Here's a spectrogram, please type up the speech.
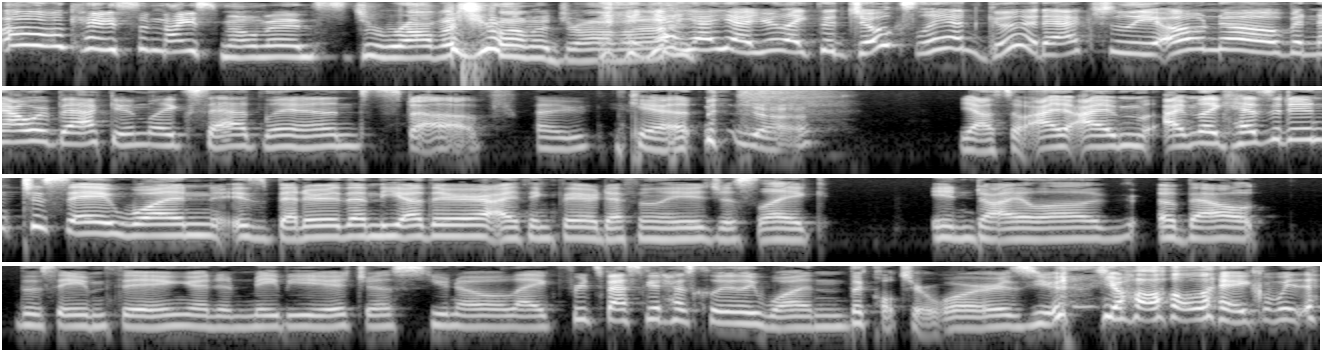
Oh, okay, some nice moments. Drama, drama, drama. yeah, yeah, yeah. You're like the jokes land good actually. Oh no, but now we're back in like sad land stuff. I can't. Yeah. yeah so I, i'm i'm like hesitant to say one is better than the other i think they're definitely just like in dialogue about the same thing and then maybe it just you know like fruits basket has clearly won the culture wars you y'all like we,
